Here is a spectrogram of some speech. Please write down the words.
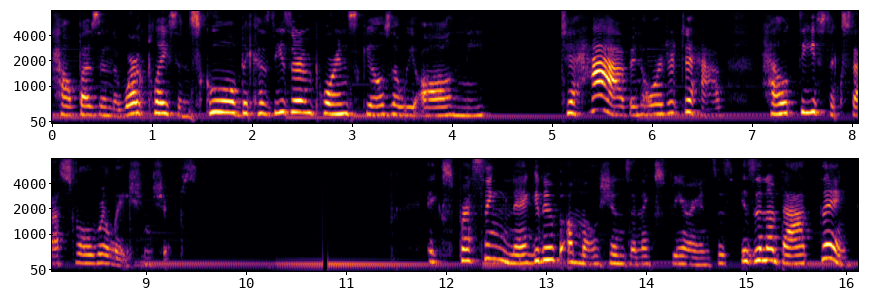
help us in the workplace and school because these are important skills that we all need to have in order to have healthy, successful relationships. Expressing negative emotions and experiences isn't a bad thing.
